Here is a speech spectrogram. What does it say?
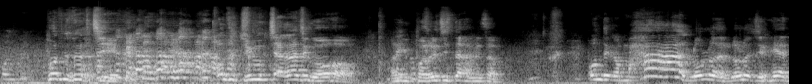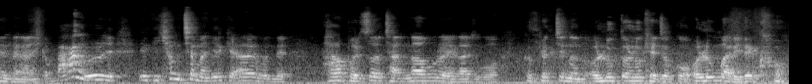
본드. 본드 넣었지. 본드 주먹 짜가지고 아 이거 벌어진다 하면서 본드가 막 롤러 롤러질 해야 된다고 하니까 막 롤러질 이렇게 형체만 이렇게 알고 근데 다 벌써 장갑으로 해가지고 그 벽지는 얼룩덜룩해졌고 얼룩말이 됐고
